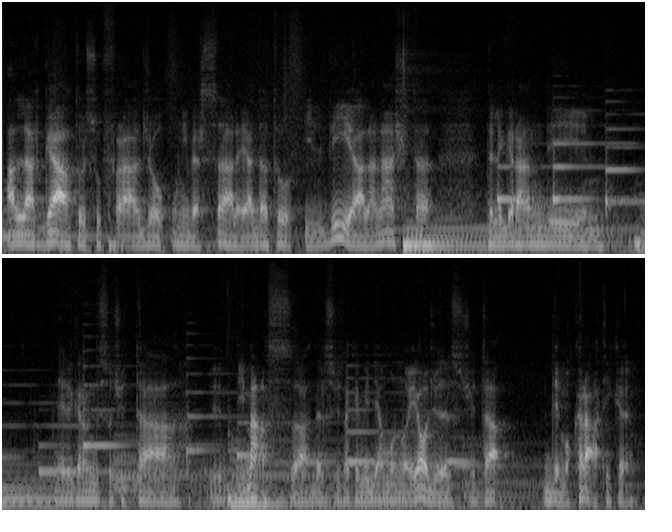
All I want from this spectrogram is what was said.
allargato il suffragio universale e ha dato il via alla nascita delle grandi, delle grandi società di massa, delle società che vediamo noi oggi, delle società democratiche.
